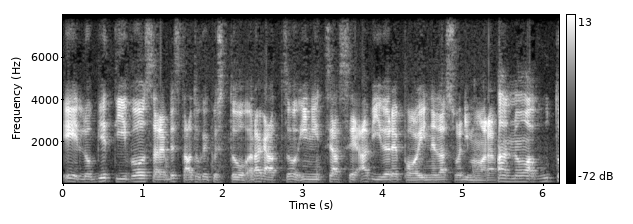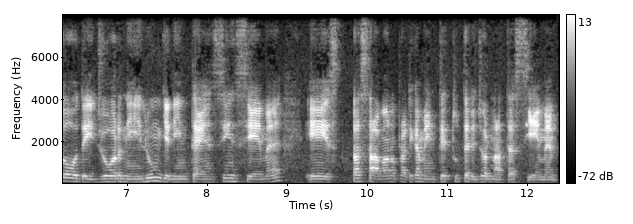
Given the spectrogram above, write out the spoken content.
e l'obiettivo sarebbe stato che questo ragazzo iniziasse a vivere poi nella sua dimora. Hanno avuto dei giorni lunghi ed intensi insieme e passavano praticamente tutte le giornate assieme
